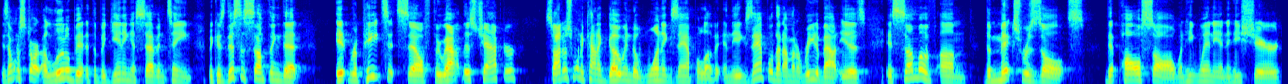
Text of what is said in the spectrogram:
is I want to start a little bit at the beginning of 17 because this is something that it repeats itself throughout this chapter. So I just want to kind of go into one example of it. And the example that I'm going to read about is, is some of um, the mixed results that Paul saw when he went in and he shared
